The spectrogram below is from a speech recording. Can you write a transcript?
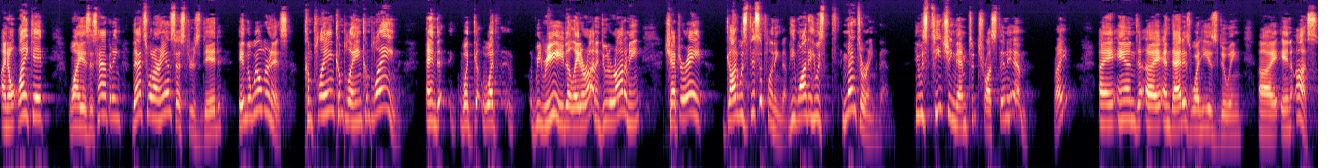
I don't like it, why is this happening? That's what our ancestors did in the wilderness. Complain, complain, complain. And what, what we read later on in Deuteronomy chapter 8, God was disciplining them. He wanted, he was mentoring them. He was teaching them to trust in Him, right? Uh, and, uh, and that is what He is doing uh, in us.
